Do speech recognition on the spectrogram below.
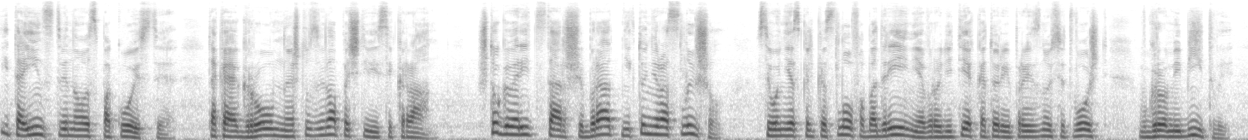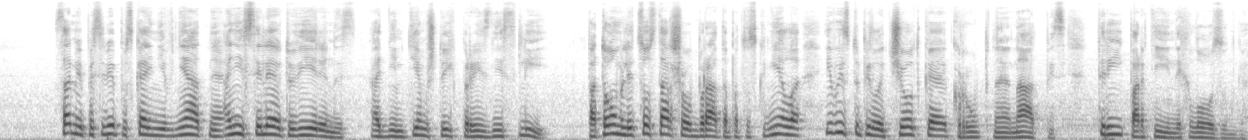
и таинственного спокойствия, такая огромная, что заняла почти весь экран. Что говорит старший брат, никто не расслышал, всего несколько слов ободрения, вроде тех, которые произносит вождь в громе битвы. Сами по себе, пускай невнятные, они вселяют уверенность одним тем, что их произнесли. Потом лицо старшего брата потускнело и выступила четкая крупная надпись. Три партийных лозунга.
